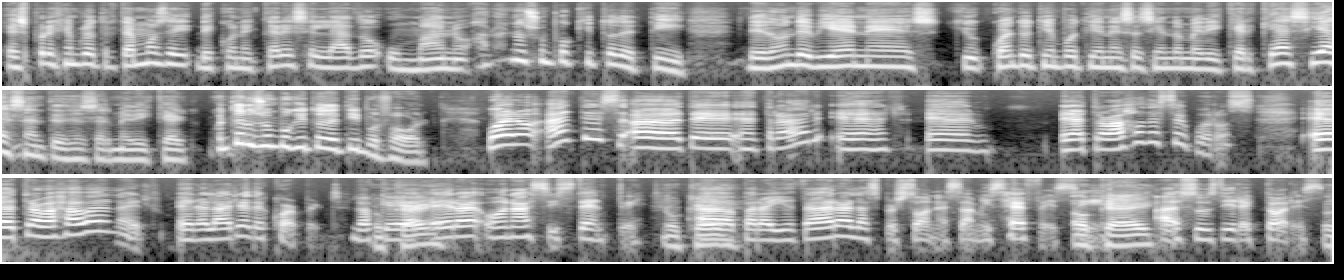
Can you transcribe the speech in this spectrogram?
Es, por ejemplo, tratamos de, de, conectar ese lado humano. Háblanos un poquito de ti, de dónde vienes, cuánto tiempo tienes haciendo Medicare, qué hacías antes de hacer Medicare. Cuéntanos un poquito de ti, por favor. Bueno, antes uh, de entrar en, en en el trabajo de seguros, eh, trabajaba en el, en el, área de corporate, lo que era un asistente ah, para ayudar a las personas, a mis jefes y a sus directores. Uh,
